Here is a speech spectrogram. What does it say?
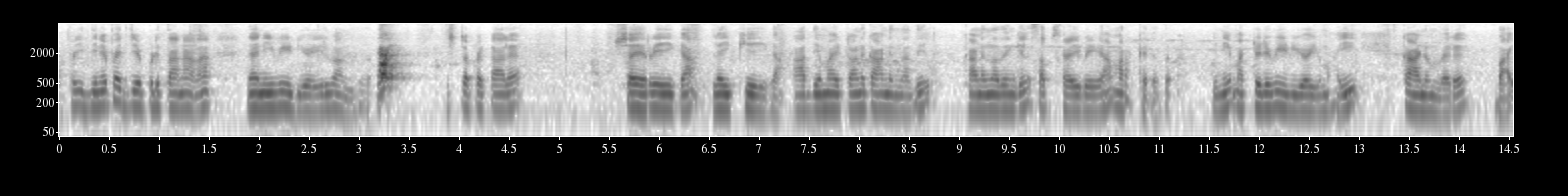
അപ്പോൾ ഇതിനെ പരിചയപ്പെടുത്താനാണ് ഞാൻ ഈ വീഡിയോയിൽ വന്നത്. ഇഷ്ടപ്പെട്ടാൽ ഷെയർ ചെയ്യുക ലൈക്ക് ചെയ്യുക. ആദ്യമായിട്ടാണ് കാണുന്നതിൽ കാണുന്നതെങ്കിൽ സബ്സ്ക്രൈബ് ചെയ്യുക മറക്കരുത്. ഇനി മറ്റൊരു വീഡിയോയുമായി കാണും വരെ. ബൈ.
